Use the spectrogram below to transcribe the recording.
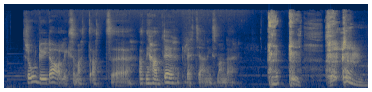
Tror du idag liksom att, att, eh, att ni hade rätt gärningsman där?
